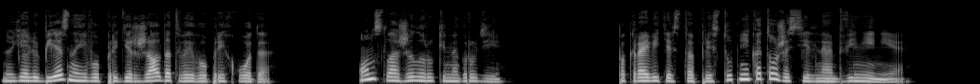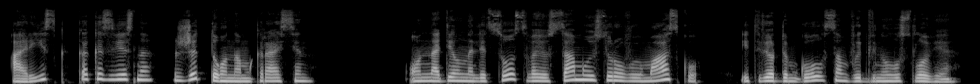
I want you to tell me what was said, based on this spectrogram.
Но я любезно его придержал до твоего прихода. Он сложил руки на груди. Покровительство преступника тоже сильное обвинение. А риск, как известно, жетоном красен. Он надел на лицо свою самую суровую маску и твердым голосом выдвинул условия.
